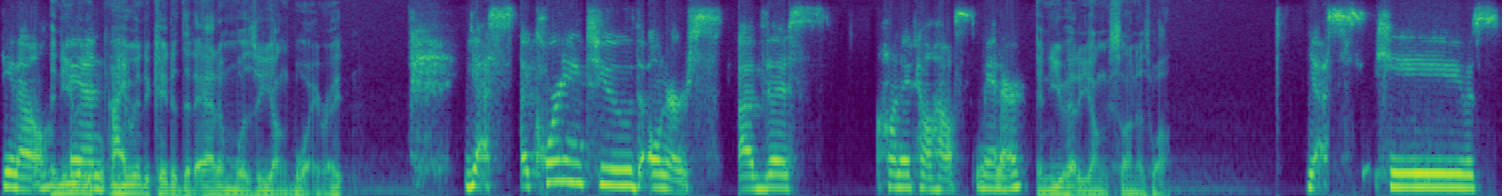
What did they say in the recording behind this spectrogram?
you know. And you, and indi- you indicated that Adam was a young boy, right? Yes, according to the owners of this haunted hell house manor. And you had a young son as well. Yes, he was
